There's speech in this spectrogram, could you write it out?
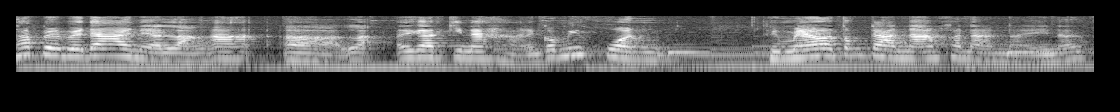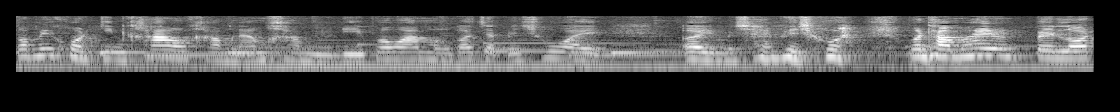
ถ้าเป็นไปได้เนี่ยหลังในการกินอาหารก็ไม่ควรถึงแม้เราต้องการน้ำขนาดไหนนะก็ไม่ควรกินข้าวคำน้ำคำอยู่ดี เพราะว่ามันก็จะไปช่วย เอ้ยไม่ใช่ไม่ช่วย มันทำให้ไปลด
